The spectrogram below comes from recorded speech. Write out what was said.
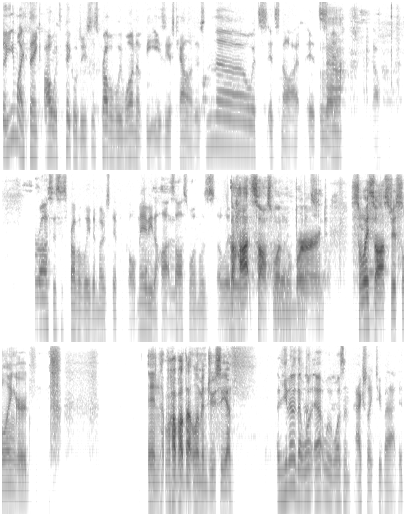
So you might think, oh, it's pickle juice. This is probably one of the easiest challenges. No, it's it's not. It's Nah. For us, this is probably the most difficult. Maybe the hot mm-hmm. sauce one was a little. The hot sauce one little much. burned. Soy Yeah. sauce just lingered. and how about that lemon juice, Ian? Uh, you know that one that one wasn't actually too bad. It,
